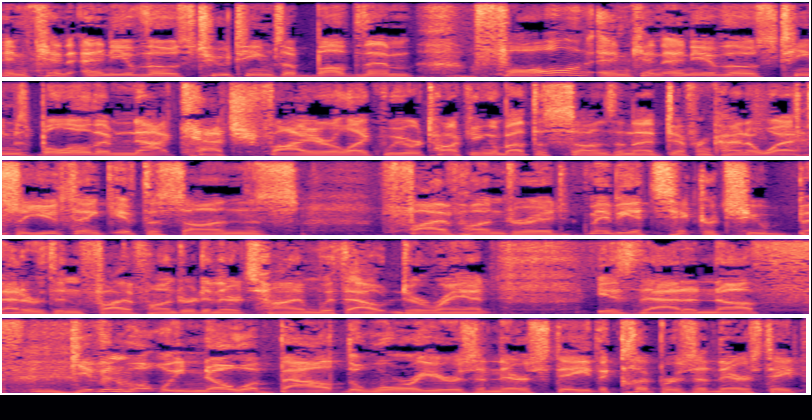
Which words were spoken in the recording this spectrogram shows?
And can any of those two teams above them fall? And can any of those teams below them not catch fire like we were talking about the Suns in that different kind of way? So you think if the Suns 500, maybe a tick or two better than 500 in their time without Durant, is that enough? Given what we know about the Warriors and their state, the Clippers and their state,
